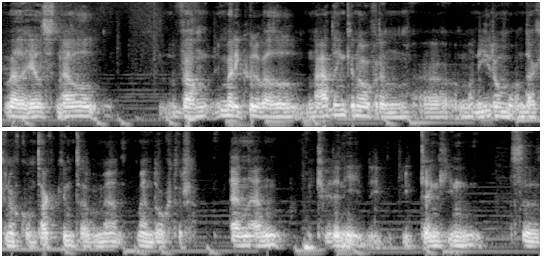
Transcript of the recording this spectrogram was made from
wel heel snel van, maar ik wil wel nadenken over een uh, manier om, omdat je nog contact kunt hebben met mijn dochter. En, en ik weet het niet, ik, denk in de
